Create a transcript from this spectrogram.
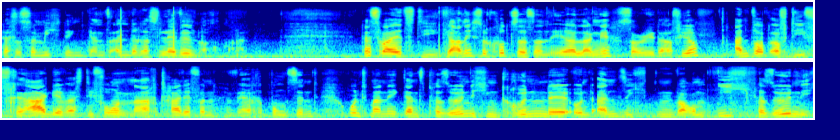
Das ist für mich ein ganz anderes Level nochmal. Das war jetzt die gar nicht so kurze, sondern eher lange, sorry dafür. Antwort auf die Frage, was die Vor- und Nachteile von Werbung sind und meine ganz persönlichen Gründe und Ansichten, warum ich persönlich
